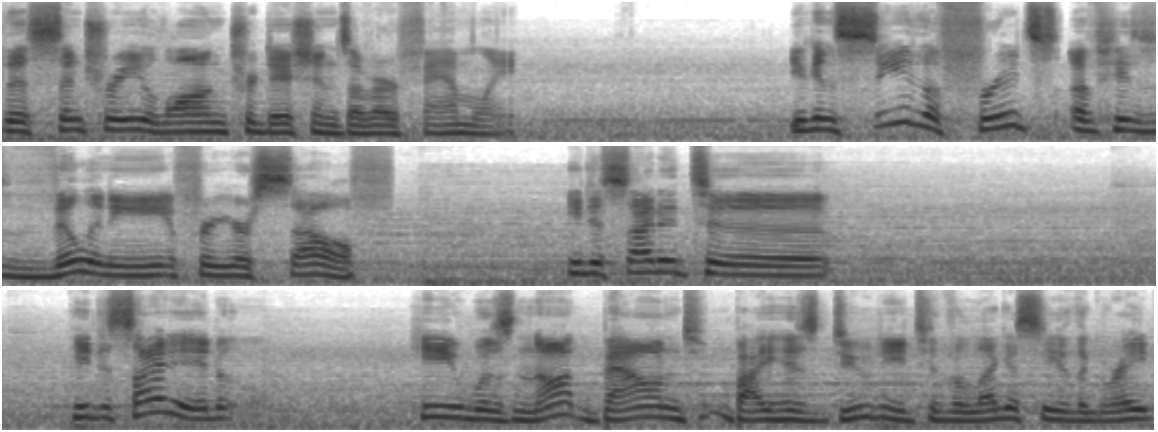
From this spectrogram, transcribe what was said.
the century long traditions of our family. You can see the fruits of his villainy for yourself. He decided to. He decided he was not bound by his duty to the legacy of the great,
